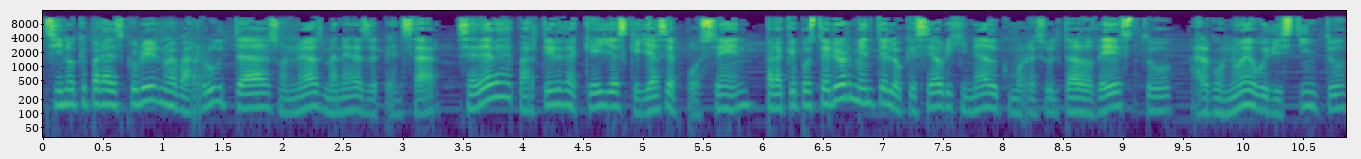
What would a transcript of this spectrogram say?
sino que para descubrir nuevas rutas o nuevas maneras de pensar, se debe de partir de aquellas que ya se poseen para que posteriormente lo que sea originado como resultado de esto, algo nuevo y distinto,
